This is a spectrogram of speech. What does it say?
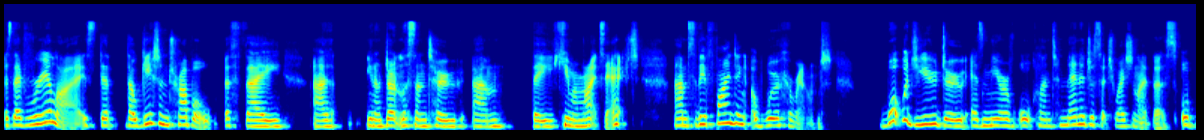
is they've realised that they'll get in trouble if they, uh, you know, don't listen to um, the Human Rights Act. Um, so they're finding a workaround. What would you do as mayor of Auckland to manage a situation like this? Or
